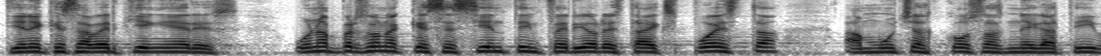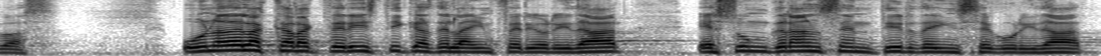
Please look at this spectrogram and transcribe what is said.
Tienes que saber quién eres. Una persona que se siente inferior está expuesta a muchas cosas negativas. Una de las características de la inferioridad es un gran sentir de inseguridad.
